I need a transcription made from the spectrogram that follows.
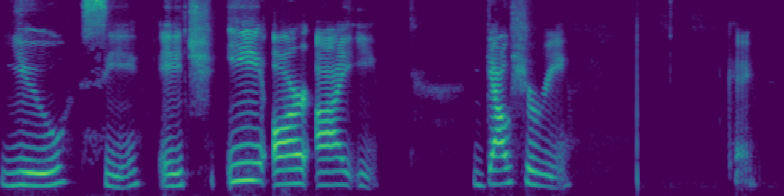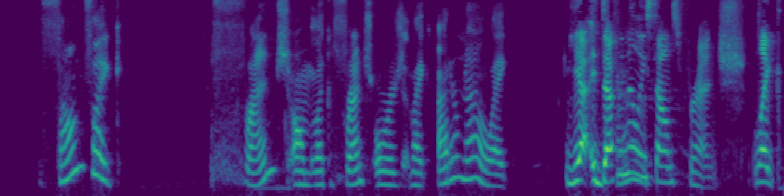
U C H E R I E. Gaucherie. Okay. Sounds like French. Um, like a French origin. Like I don't know. Like Yeah, it definitely Oh. sounds French. Like,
